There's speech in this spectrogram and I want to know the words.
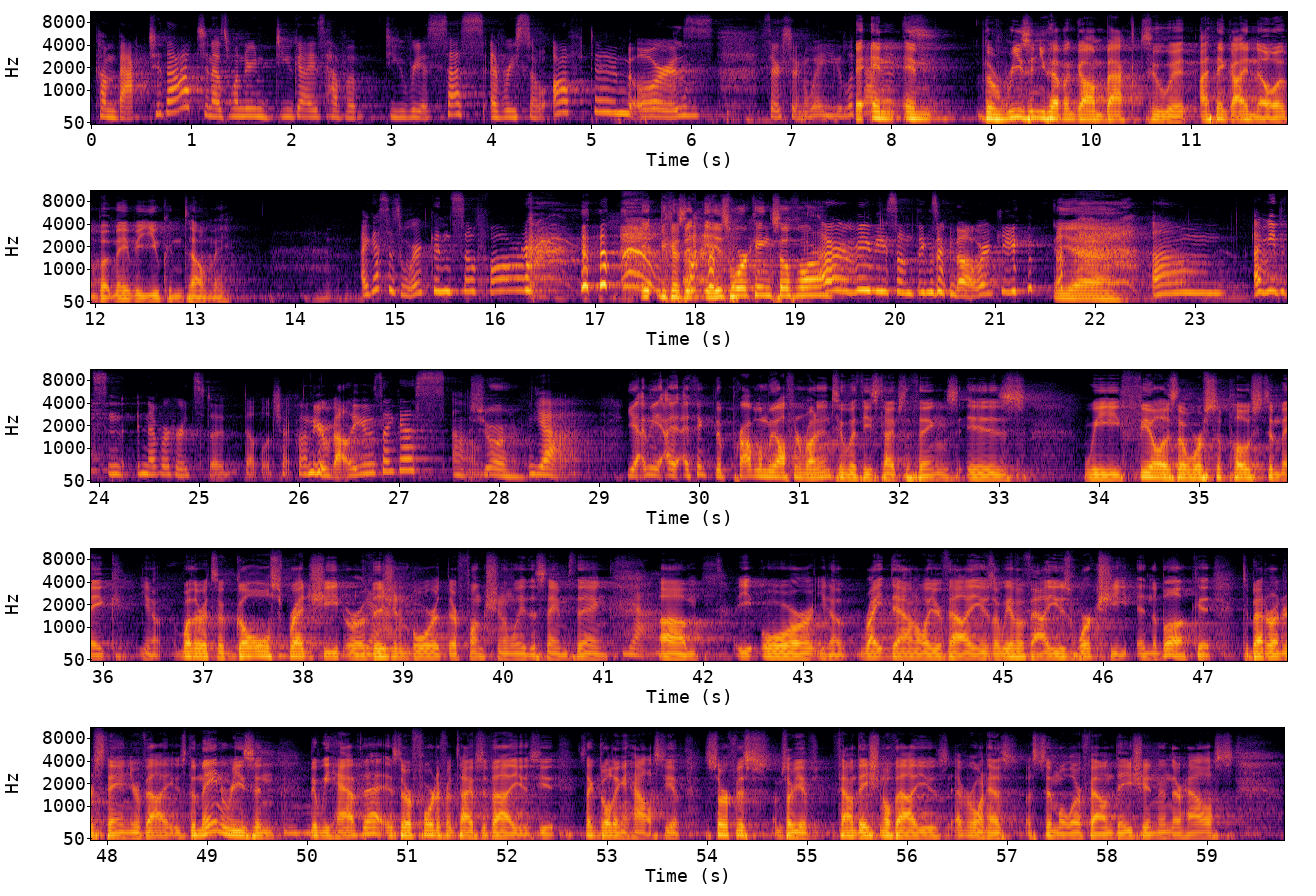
come back to that. And I was wondering, do you guys have a, do you reassess every so often, or is, is there a certain way you look A- at And it? and the reason you haven't gone back to it, I think I know it, but maybe you can tell me. I guess it's working so far, It, because it is working so far. or maybe some things are not working. Yeah. Um, I mean, it's, n- it never hurts to double check on your values, I guess. Um, Sure. Yeah. Yeah, I mean, I, I think the problem we often run into with these types of things is we feel as though we're supposed to make, you know, whether it's a goal spreadsheet or a Yeah. vision board, they're functionally the same thing. Yeah. Um, or, you know, write down all your values. Like we have a values worksheet in the book uh, to better understand your values. The main reason that we have that is there are four different types of values. You, it's like building a house. You have surface, I'm sorry, you have foundational values. Everyone has a similar foundation in their house.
